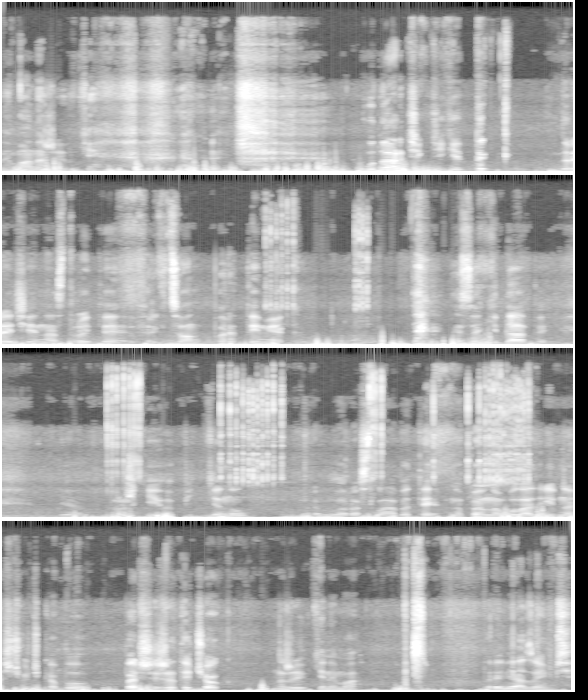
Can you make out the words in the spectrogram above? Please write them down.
нема наживки. Ударчик тільки тик. До речі, настройте фрикціон перед тим як закидати. Я трошки його підтягнув, треба було розслабити. Напевно була дрібна щучка, бо перший жатичок наживки нема. Перев'язуємося.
